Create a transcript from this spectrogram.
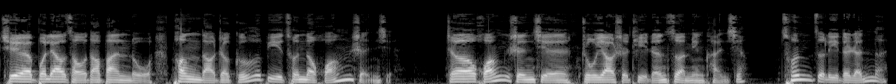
却不料走到半路，碰到这隔壁村的黄神仙。这黄神仙主要是替人算命看相，村子里的人呢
